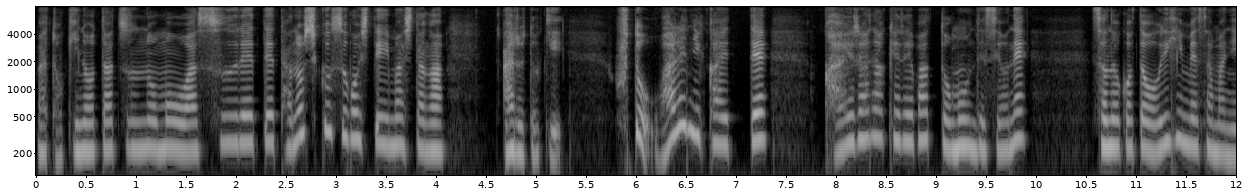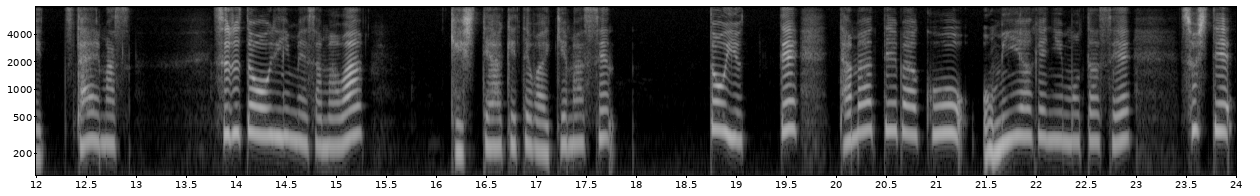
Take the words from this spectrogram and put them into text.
まあ、時の経つのも忘れて楽しく過ごしていましたがある時ふと我に返って帰らなければと思うんですよね。そのことを織姫様に伝えます。すると織姫様は「決して開けてはいけません」と言って玉手箱をお土産に持たせそして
